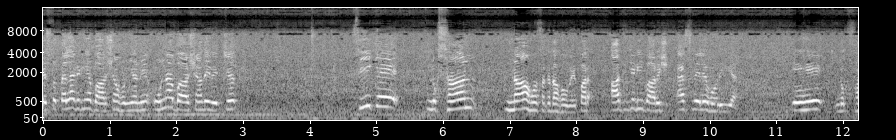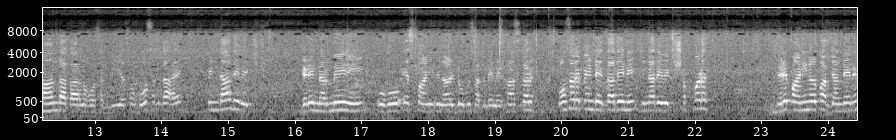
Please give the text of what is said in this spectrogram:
ਇਸ ਤੋਂ ਪਹਿਲਾਂ ਜਿਹੜੀਆਂ ਬਾਰਿਸ਼ਾਂ ਹੋਈਆਂ ਨੇ, ਉਹਨਾਂ ਬਾਰਿਸ਼ਾਂ ਦੇ ਵਿੱਚ ਸੀ ਕਿ ਨੁਕਸਾਨ ਨਾ ਹੋ ਸਕਦਾ ਹੋਵੇ, ਪਰ ਅੱਜ ਜਿਹੜੀ ਬਾਰਿਸ਼ ਇਸ ਵੇਲੇ ਹੋ ਰਹੀ ਹੈ, ਇਹ ਨੁਕਸਾਨ ਦਾ ਕਾਰਨ ਹੋ ਸਕਦੀ ਹੈ। ਸੋ ਹੋ ਸਕਦਾ ਹੈ ਪਿੰਡਾਂ ਦੇ ਵਿੱਚ ਜਿਹੜੇ ਨਰਮੇ ਨੇ, ਉਹ ਇਸ ਪਾਣੀ ਦੇ ਨਾਲ ਡੁੱਬ ਸਕਦੇ ਨੇ। ਖਾਸ ਕਰ ਬਹੁਤ ਸਾਰੇ ਪਿੰਡ ਇਦਾਂ ਦੇ ਨੇ, ਜਿਨ੍ਹਾਂ ਦੇ ਵਿੱਚ ਛੱਪੜ ਜਿਹੜੇ ਪਾਣੀ ਨਾਲ ਭਰ ਜਾਂਦੇ ਨੇ,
